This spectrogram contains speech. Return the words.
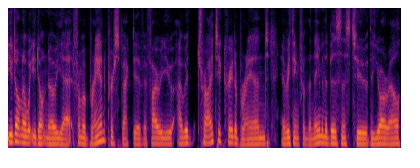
you don't know what you don't know yet. From a brand perspective, if I were you, I would try to create a brand, everything from the name of the business to the URL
